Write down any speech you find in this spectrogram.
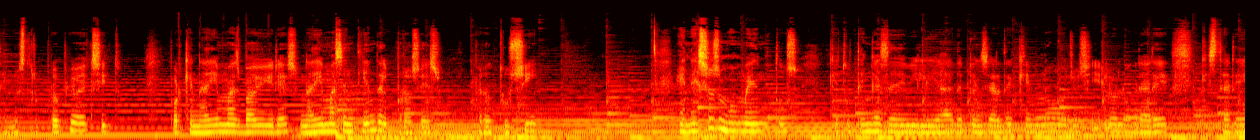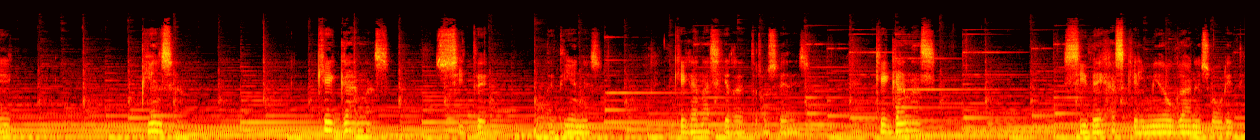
De nuestro propio éxito. Porque nadie más va a vivir eso, nadie más entiende el proceso, pero tú sí. En esos momentos que tú tengas de debilidad, de pensar de que no, yo sí lo lograré, que estaré Piensa, ¿qué ganas si te detienes? ¿Qué ganas si retrocedes? ¿Qué ganas si dejas que el miedo gane sobre ti?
